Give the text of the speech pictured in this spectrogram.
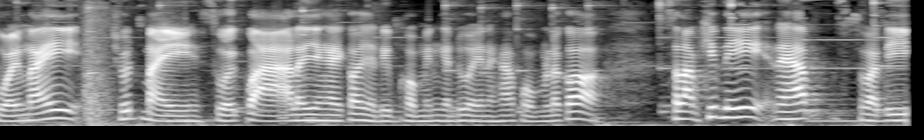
สวยไหมชุดใหม่สวยกว่าอะไรยังไงก็อย่าลืมคอมเมนต์กันด้วยนะครับ ผมแล้วก็สำหรับคลิปนี้นะครับ สวัสดี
